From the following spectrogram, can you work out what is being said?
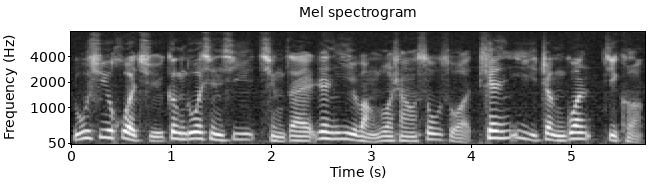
如需获取更多信息，请在任意网络上搜索“天意正观”即可。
